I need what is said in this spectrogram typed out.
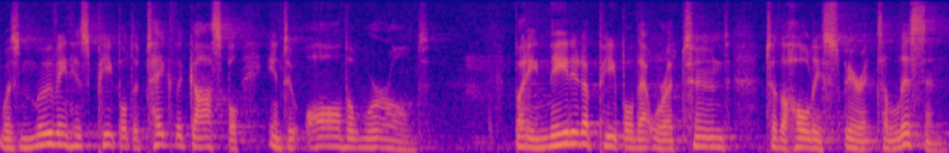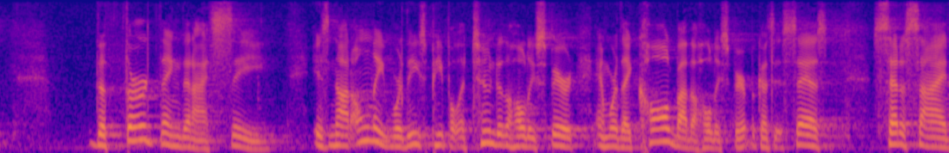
was moving his people to take the gospel into all the world. But he needed a people that were attuned to the Holy Spirit to listen. The third thing that I see is not only were these people attuned to the Holy Spirit and were they called by the Holy Spirit, because it says, set aside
